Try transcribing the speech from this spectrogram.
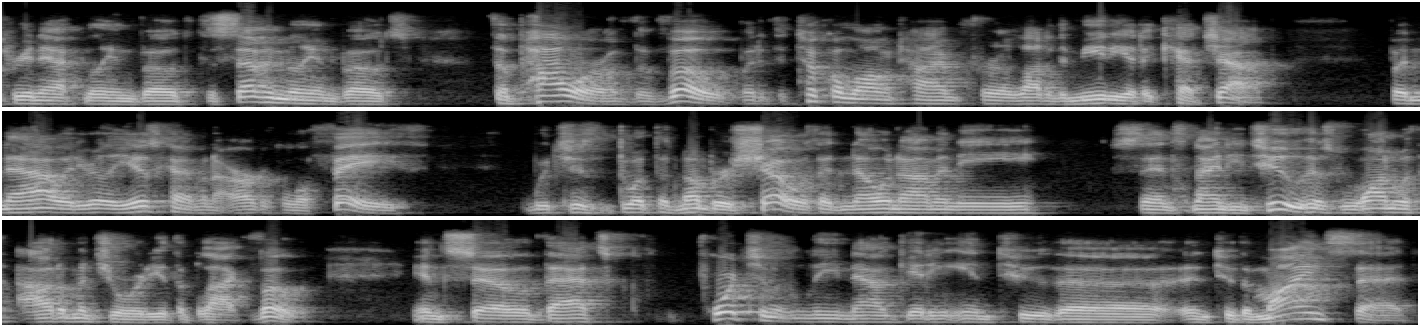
three and a half million votes to seven million votes, the power of the vote. But it took a long time for a lot of the media to catch up. but now it really is kind of an article of faith, which is what the numbers show that no nominee since 92 has won without a majority of the black vote. And so that's fortunately now getting into the into the mindset.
